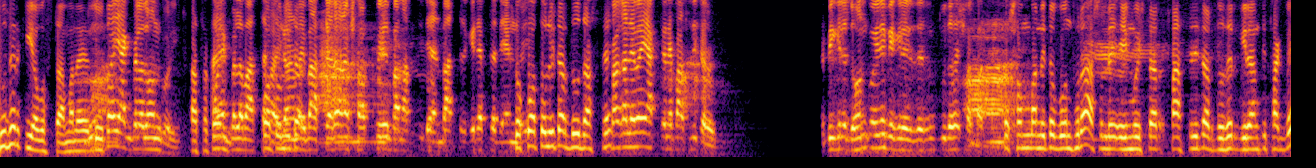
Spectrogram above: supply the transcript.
দুধের কি অবস্থা? মানে দুধ দুধটাই এক বেলা দহন করি। আচ্ছা এক বেলা বাচ্চা কত লিটার বাচ্চারা অনেক শখ করে বানাচ্ছি দেন বাচ্চার গেটাপটা দেন তো কত লিটার দুধ আসছে? সকালে ভাই এক টানে পাঁচ লিটার হবে বিকেলে দহন করে বিকেলে দুধ আছে সব বাচ্চা। তো সম্মানিত বন্ধুরা আসলে এই মহিষটার পাঁচ লিটার দুধের গ্যারান্টি থাকবে।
